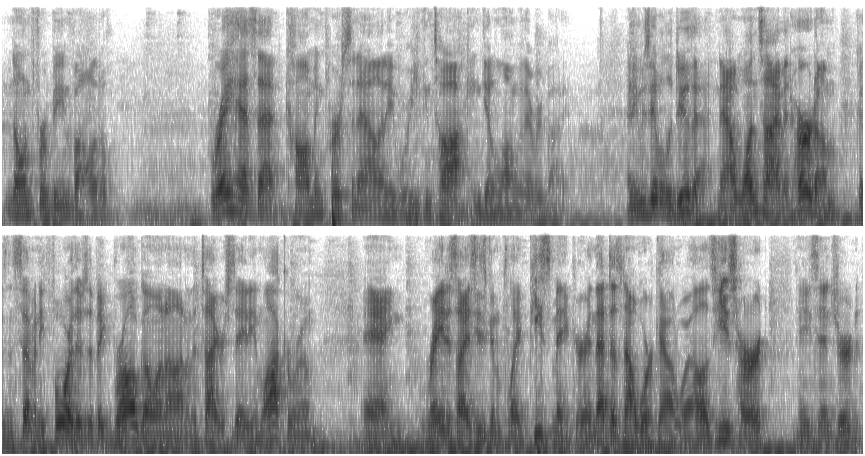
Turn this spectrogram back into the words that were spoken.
known for being volatile. Ray has that calming personality where he can talk and get along with everybody. And he was able to do that. Now, one time it hurt him because in 74 there's a big brawl going on in the Tiger Stadium locker room. And Ray decides he's going to play peacemaker, and that does not work out well as he's hurt and he's injured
